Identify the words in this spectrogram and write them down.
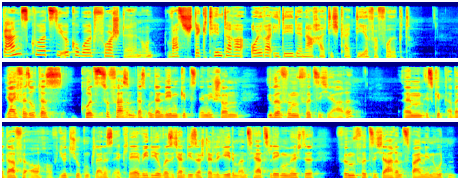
ganz kurz die ÖkoWorld vorstellen und was steckt hinter eurer Idee der Nachhaltigkeit, die ihr verfolgt? Ja, ich versuche das kurz zu fassen. Das Unternehmen gibt es nämlich schon über 45 Jahre. Ähm, es gibt aber dafür auch auf YouTube ein kleines Erklärvideo, was ich an dieser Stelle jedem ans Herz legen möchte. 45 Jahre in zwei Minuten.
